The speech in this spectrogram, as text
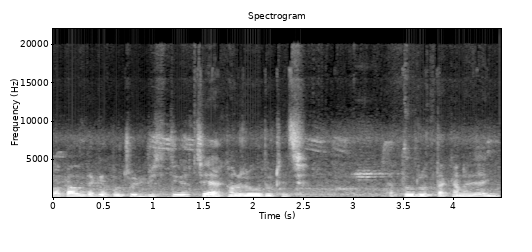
সকাল থেকে প্রচুর বৃষ্টি হচ্ছে, এখন রোদ উঠেছে। এত রোদ তাকানো যায়নি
